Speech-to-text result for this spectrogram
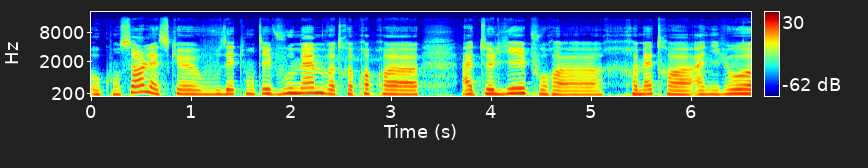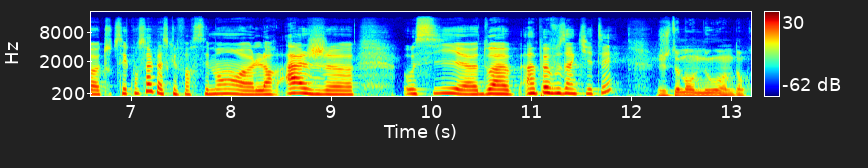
aux consoles? Est-ce que vous vous êtes monté vous-même votre propre euh, atelier pour euh, remettre euh, à niveau toutes ces consoles? Parce que forcément, leur âge aussi doit un peu vous inquiéter. Justement, nous, donc,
